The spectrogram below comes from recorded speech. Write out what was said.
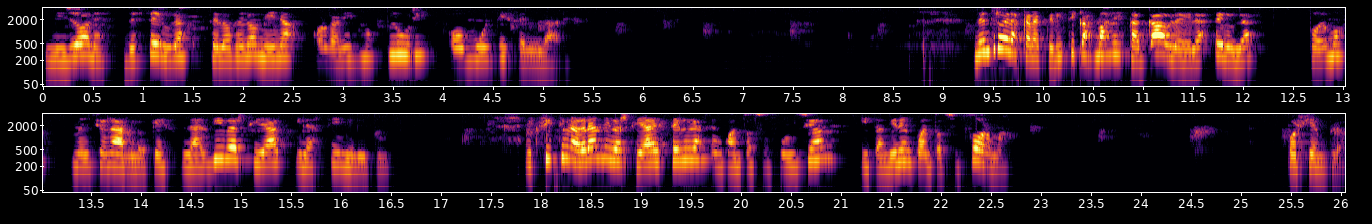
millones de células se los denomina organismos pluri o multicelulares. Dentro de las características más destacables de las células podemos mencionar lo que es la diversidad y la similitud. Existe una gran diversidad de células en cuanto a su función y también en cuanto a su forma. Por ejemplo,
